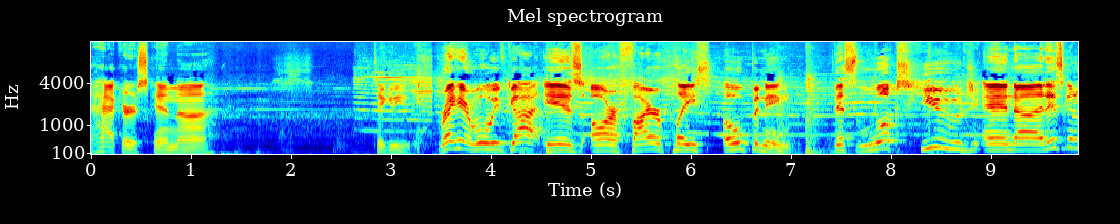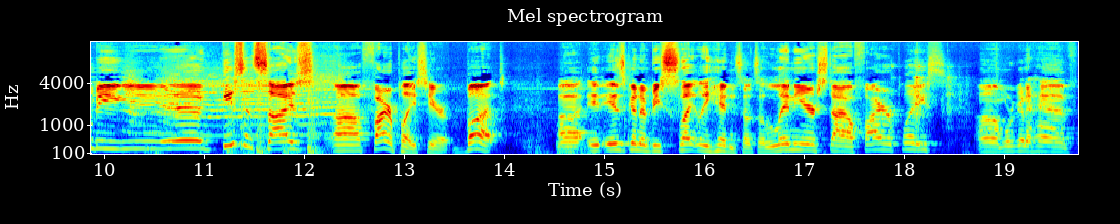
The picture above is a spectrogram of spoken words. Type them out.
hackers can uh, take it easy. Right here, what we've got is our fireplace opening. This looks huge, and uh, it is to be a decent size uh, fireplace here, but uh, it is going to be slightly hidden. So it's a linear style fireplace. Um, we're going to have,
